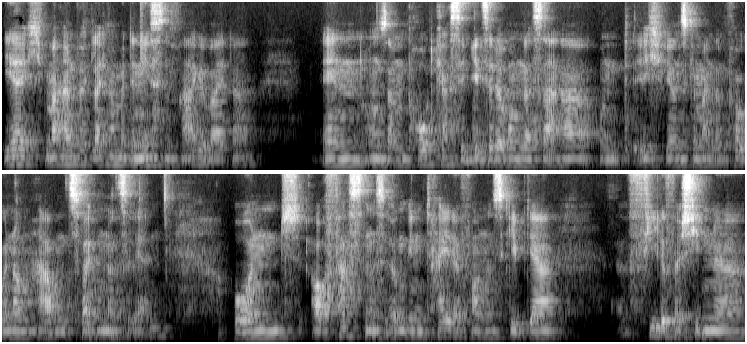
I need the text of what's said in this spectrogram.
Ja, ich mache einfach gleich mal mit der nächsten Frage weiter. In unserem Podcast geht es ja darum, dass Sarah und ich, wir uns gemeinsam vorgenommen haben, 200 zu werden. Und auch Fasten ist irgendwie ein Teil davon. Es gibt ja viele verschiedene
